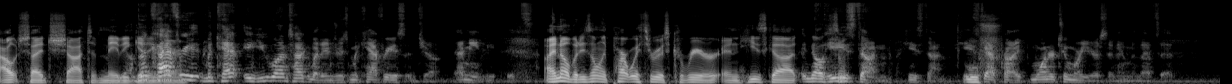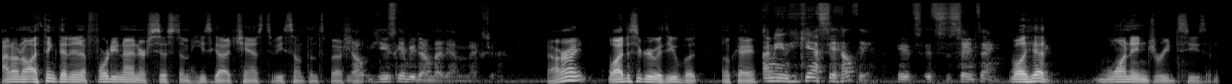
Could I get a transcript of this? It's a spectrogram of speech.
outside shot of maybe getting there. McCaffrey, McCaffrey, you want to talk about injuries? McCaffrey is a joke. I mean, I know, but he's only partway through his career, and he's got. no, some- he's done. He's done. He's Oof. got probably one or two more years in him, and that's it. I don't know. I think that in a 49er system, he's got a chance to be something special. No, he's going to be done by the end of next year. All right. Well, I disagree with you, but okay. I mean, he can't stay healthy. It's it's the same thing. Well, he had one injured season,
